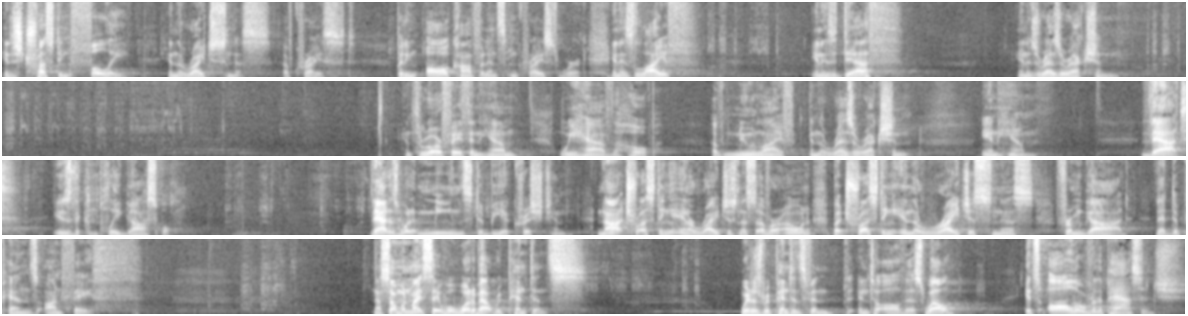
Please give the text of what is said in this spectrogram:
It is trusting fully in the righteousness of Christ, putting all confidence in Christ's work, in his life, in his death, in his resurrection. And through our faith in him, we have the hope of new life in the resurrection in him. That is the complete gospel. That is what it means to be a Christian. Not trusting in a righteousness of our own, but trusting in the righteousness from God that depends on faith. Now, someone might say, well, what about repentance? Where does repentance fit into all this? Well, it's all over the passage.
